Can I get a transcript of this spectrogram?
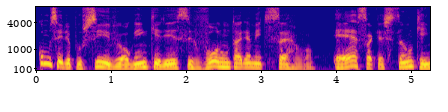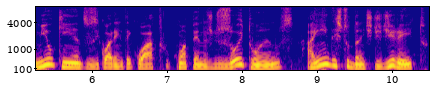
como seria possível alguém querer ser voluntariamente servo? É essa a questão que, em 1544, com apenas 18 anos, ainda estudante de direito,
